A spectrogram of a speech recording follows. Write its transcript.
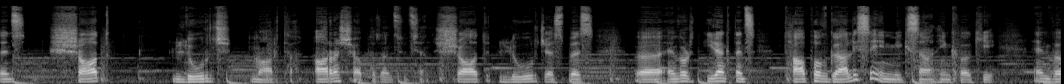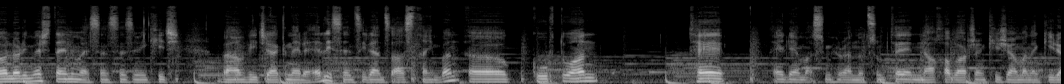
տենց շատ լուրջ մարդ է առանց շափազանցության շատ լուրջ այսպես այն որ իրանք տենց թափով գալիս էին մի 25 հոգի այն բոլորի մեջ տենում է սենց սենց մի քիչ բան վիճակները էլի սենց իրանց աստղային բան կուրտուան թե էլի եմ ասում հյուրանոցում թե նախավարժանքի ժամանակ իր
